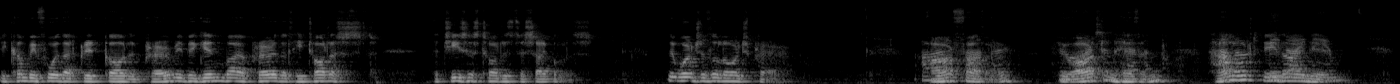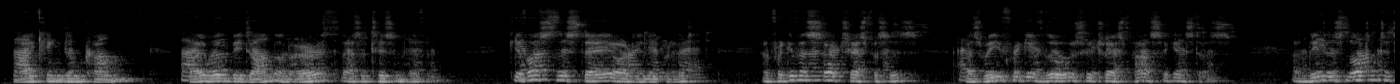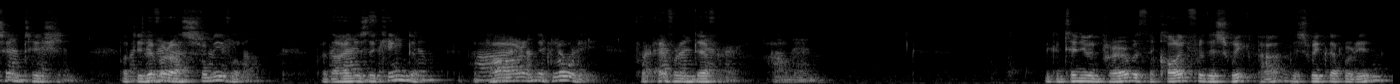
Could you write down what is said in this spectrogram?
We come before that great God in prayer, we begin by a prayer that He taught us, that Jesus taught His disciples. The words of the Lord's Prayer Our, Our Father, who art in heaven, hallowed be thy name. Thy kingdom come, thy will be done on earth as it is in heaven. Give us this day our daily bread, and forgive us our trespasses as we forgive those who trespass against us. And lead us not into temptation, but deliver us from evil. For thine is the kingdom, the power, and the glory, for ever and ever. Amen. We continue in prayer with the collect for this week, this week that we're in.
